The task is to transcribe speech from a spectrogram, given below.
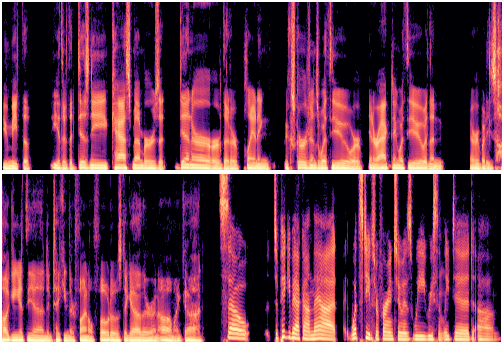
you meet the either the Disney cast members at dinner or that are planning excursions with you or interacting with you and then everybody's hugging at the end and taking their final photos together and oh my god So to piggyback on that, what Steve's referring to is we recently did um,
